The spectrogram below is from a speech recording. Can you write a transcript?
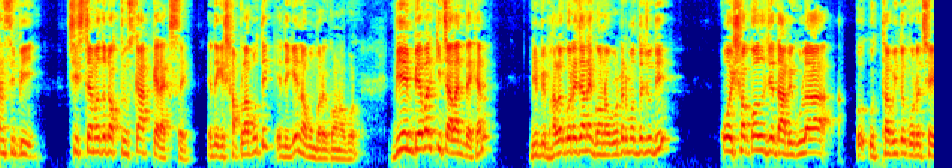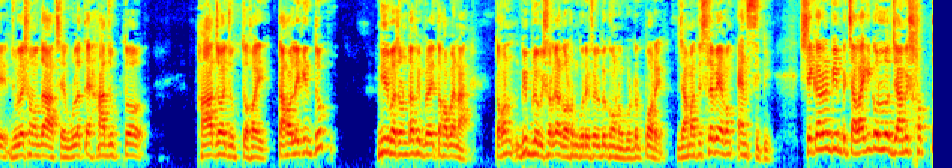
এনসিপি সিস্টেমে তো ডক্টরসকে আটকে রাখছে। এদিকে শাপলা প্রতীক, এদিকে নভেম্বরের গণভোট। বিএনপি আবার কি চালাক দেখেন? বিএনপি ভালো করে জানে গণভোটের মধ্যে যদি ওই সকল যে দাবিগুলা উত্থাপিত করেছে, জুলাই সনদা আছে, ওগুলাতে হা যুক্ত হা জয় যুক্ত হয়, তাহলে কিন্তু নির্বাচনটা ফেব্রুয়ারিতে হবে না। তখন বিপ্লবী সরকার গঠন করে ফেলবে গণভোটের পরে, জামাত ইসলামী এবং এনসিপি। সে কারণে চালাকি করল যে, আমি সত্য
